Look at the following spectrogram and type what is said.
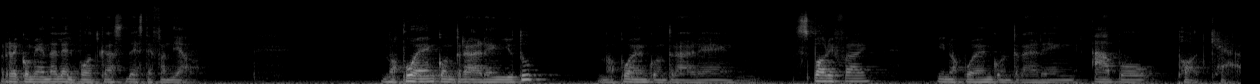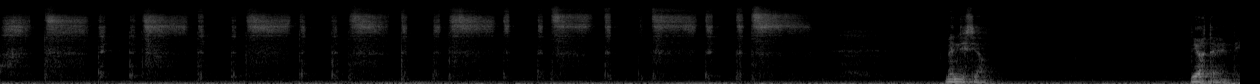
recomiéndale el podcast de Estefan Diao. Nos puede encontrar en YouTube, nos puede encontrar en Spotify y nos puede encontrar en Apple Podcasts. Bendición. Dios te bendiga.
